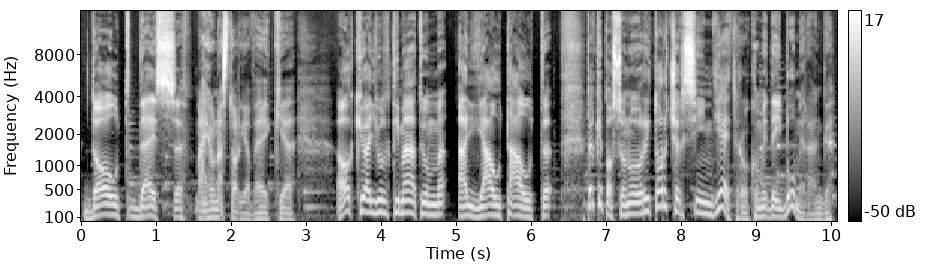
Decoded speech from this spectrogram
Dout des, ma è una storia vecchia. Occhio agli ultimatum, agli out-out, perché possono ritorcersi indietro come dei boomerang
